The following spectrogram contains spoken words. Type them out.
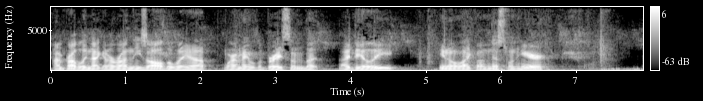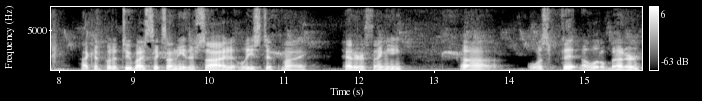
I'm probably not going to run these all the way up where I'm able to brace them, but ideally, you know, like on this one here, I could put a 2x6 on either side, at least if my header thingy uh, was fit a little better.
